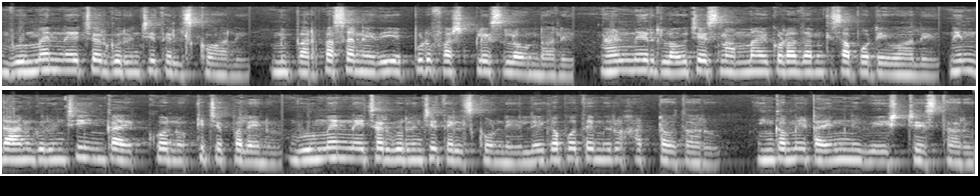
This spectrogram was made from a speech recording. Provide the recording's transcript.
ఉమెన్ నేచర్ గురించి తెలుసుకోవాలి. మీ పర్పస్ అనేది ఎప్పుడు ఫస్ట్ ప్లేస్లో ఉండాలి. అండ్ మీరు లవ్ చేసిన అమ్మాయి కూడా దానికి సపోర్ట్ ఇవ్వాలి. నేను దాని గురించి ఇంకా ఎక్కువ నొక్కి చెప్పలేను. ఉమెన్ నేచర్ గురించి తెలుసుకోండి. లేకపోతే మీరు హట్ అవుతారు. ఇంకా మీ టైంని వేస్ట్ చేస్తారు.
